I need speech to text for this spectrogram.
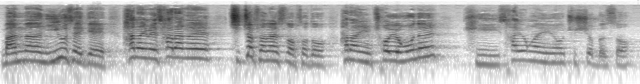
만나는 이웃에게 하나님의 사랑을 직접 전할 수는 없어도 하나님 저 영혼을 귀 사용하여 주시옵소서.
